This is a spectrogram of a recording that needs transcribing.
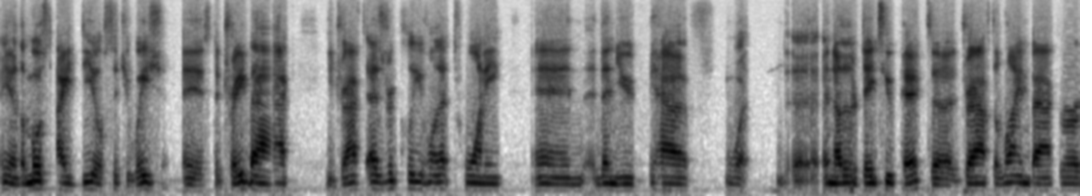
You know, the most ideal situation is to trade back. You draft Ezra Cleveland at 20, and then you have what uh, another day two pick to draft a linebacker a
